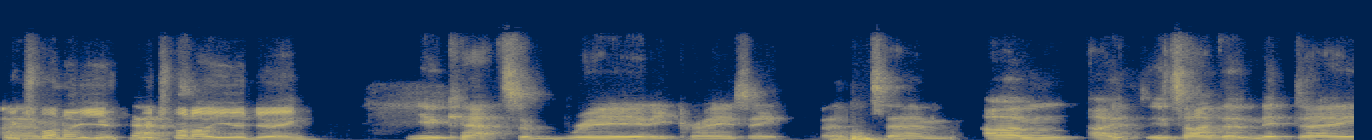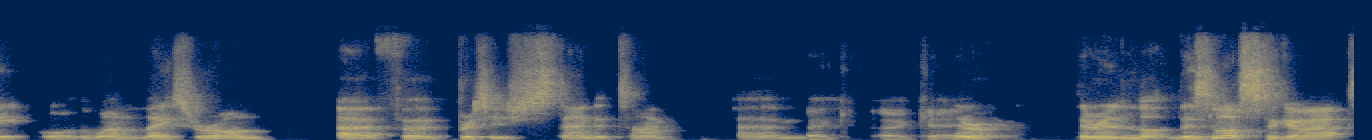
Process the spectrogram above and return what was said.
Which um, one are you? Which one are you doing? You cats are really crazy, but um, um, I, it's either midday or the one later on uh, for British Standard Time. Um, Okay. okay. there, are- there are lot, there's lots to go at.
